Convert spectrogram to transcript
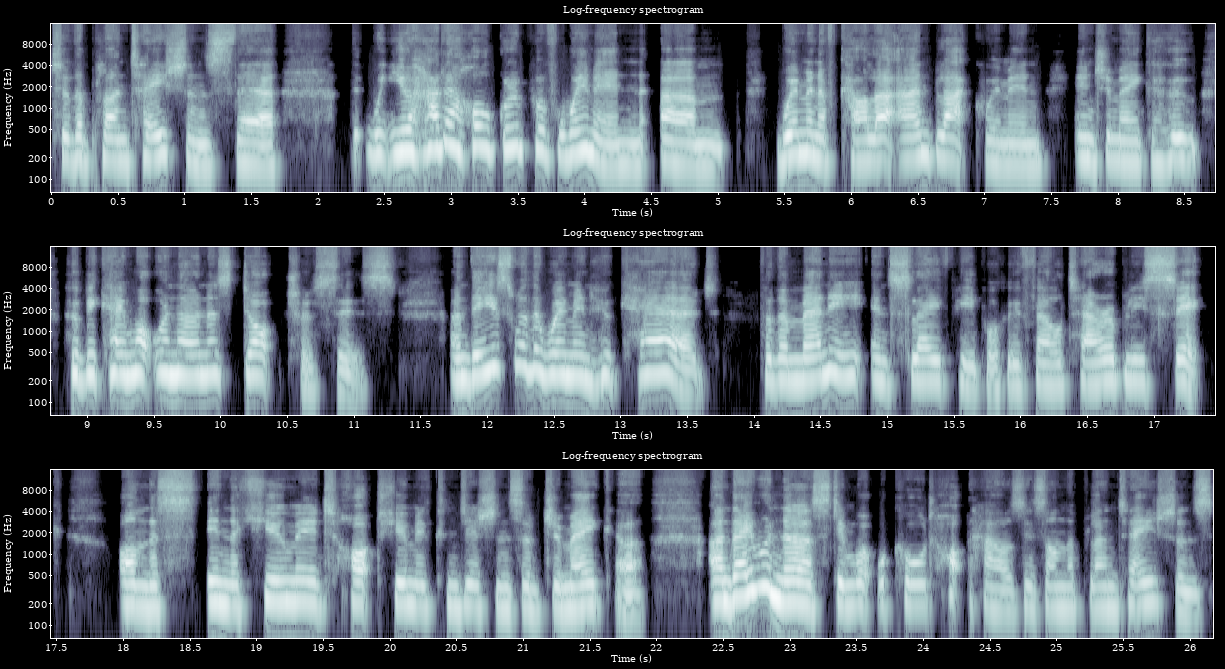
to the plantations there. You had a whole group of women um, women of color and black women in Jamaica who, who became what were known as doctresses. And these were the women who cared for the many enslaved people who fell terribly sick on this in the humid, hot, humid conditions of Jamaica. And they were nursed in what were called hot houses on the plantations.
